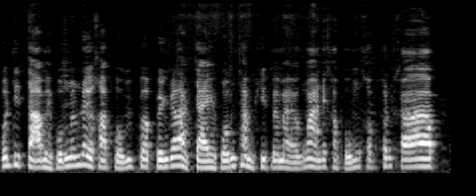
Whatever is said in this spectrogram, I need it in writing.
กดติดตามให้ผมน้ำเด้อครับผมเพื่อเป็นกำลังใจให้ผมทำคลิปใหม่ๆออกมาด้ครับผมขอบคุณครับ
